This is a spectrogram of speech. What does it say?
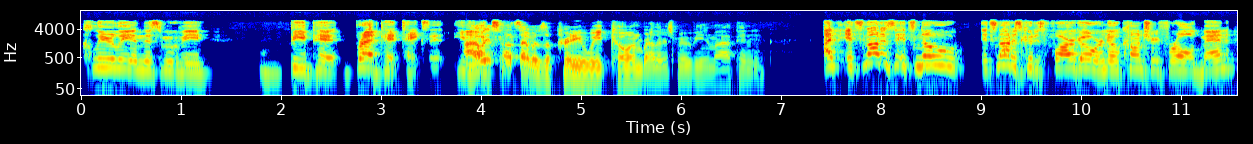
clearly in this movie, B Pitt, Brad Pitt takes it. He I always fucks thought it. that was a pretty weak Coen Brothers movie, in my opinion. I, it's not as it's no it's not as good as Fargo or No Country for Old Men,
